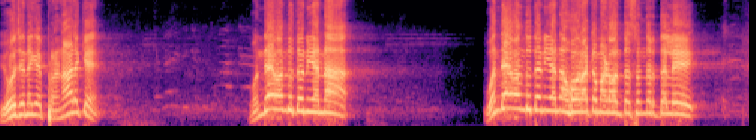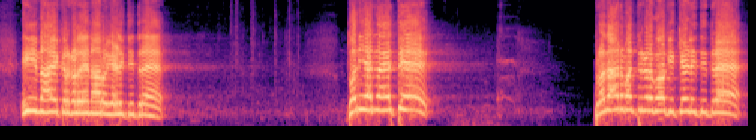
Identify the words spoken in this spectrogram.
ಯೋಜನೆಗೆ ಪ್ರಣಾಳಿಕೆ. ಒಂದೇ ಒಂದು ಧ್ವನಿಯನ್ನ ಒಂದೇ ಒಂದು ಧ್ವನಿಯನ್ನ ಹೋರಾಟ ಮಾಡುವಂತ ಸಂದರ್ಭದಲ್ಲಿ ಈ ನಾಯಕರುಗಳು ಏನಾರು ಹೇಳಿದ್ದಿದ್ರೆ, ಧ್ವನಿಯನ್ನ ಎತ್ತಿ ಪ್ರಧಾನಮಂತ್ರಿಗಳಿಗೆ ಹೋಗಿ ಕೇಳಿದ್ದಿದ್ರೆ,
